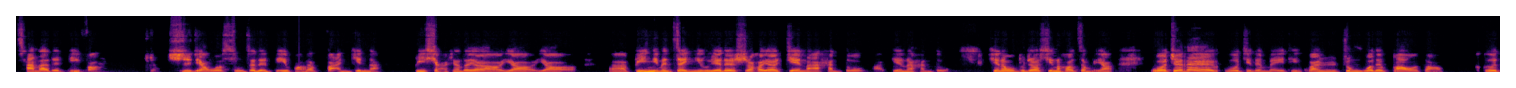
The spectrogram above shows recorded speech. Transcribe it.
灿烂的地方，实际上我所在的地方的环境呢，比想象的要要要。啊，比你们在纽约的时候要艰难很多啊，艰难很多。现在我不知道信号怎么样。我觉得国际的媒体关于中国的报道和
